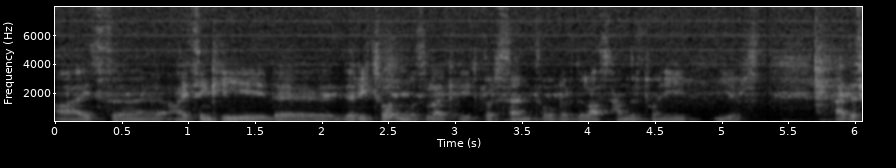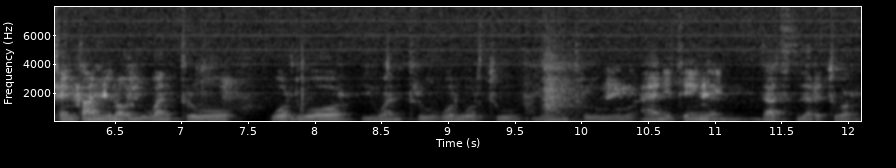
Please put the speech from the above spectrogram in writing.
uh, it's. Uh, I think he the the return was like eight percent over the last 120 years. At the same time, you know, you went through World War, you went through World War Two, you went through anything, and that's the return.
